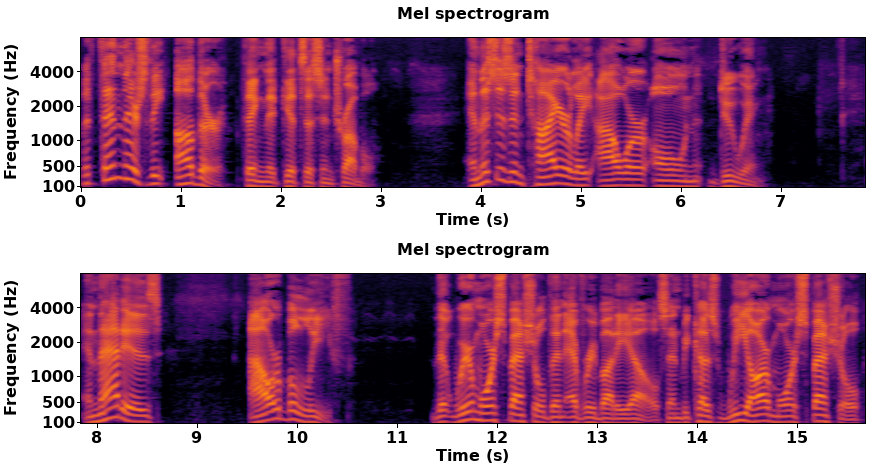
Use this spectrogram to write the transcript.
But then there's the other thing that gets us in trouble. And this is entirely our own doing. And that is our belief that we're more special than everybody else. And because we are more special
